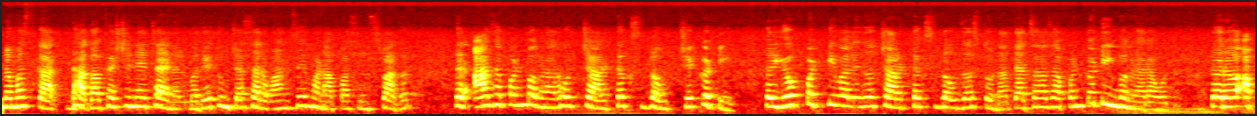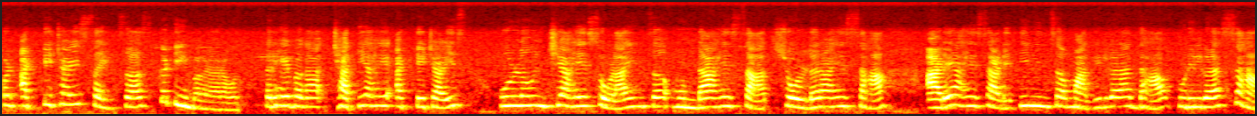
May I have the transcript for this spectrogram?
नमस्कार धागा फॅशन या चॅनलमध्ये तुमच्या सर्वांचे मनापासून स्वागत. तर आज आपण बघणार आहोत चार टक्स ब्लाऊजचे कटिंग तर योगपट्टीवाले जो चार टक्स ब्लाऊज असतो ना त्याचा आज आपण कटिंग बघणार आहोत. तर आपण अठ्ठेचाळीस साईजचं आज कटिंग बघणार आहोत. तर हे बघा छाती आहे अठ्ठेचाळीस पूर्ण उंची आहे सोळा इंच मुंडा आहे सात शोल्डर आहे सहा आडे आहे साडेतीन इंच मागील गळा दहा पुढील गळा सहा.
